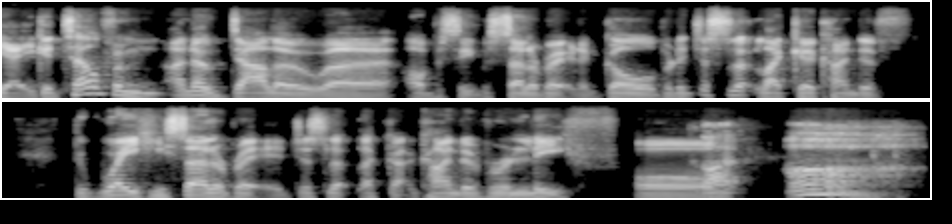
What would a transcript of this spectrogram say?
Yeah, you could tell from. I know Dalot uh, obviously was celebrating a goal, but it just looked like a kind of the way he celebrated just looked like a kind of relief or Like, oh,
